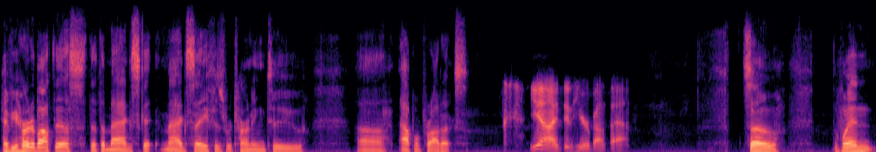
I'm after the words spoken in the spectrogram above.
have you heard about this? That the Mag MagSafe is returning to uh, Apple products. Yeah, I did hear about that. So when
